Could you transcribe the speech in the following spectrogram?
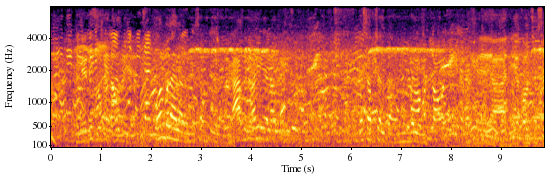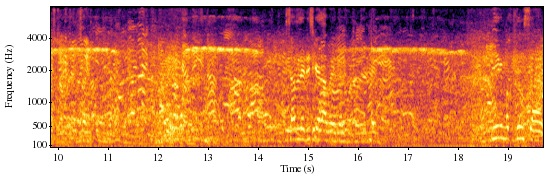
कौन बुलाया सब सब चलता है। मुंबई यार ये कौन सा सिस्टम सब लेडीज़ के अलावा पीर मखदूम साहब।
